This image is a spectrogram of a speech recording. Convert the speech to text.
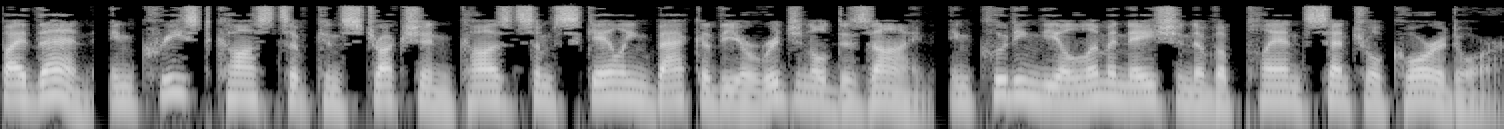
By then, increased costs of construction caused some scaling back of the original design, including the elimination of a planned central corridor.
